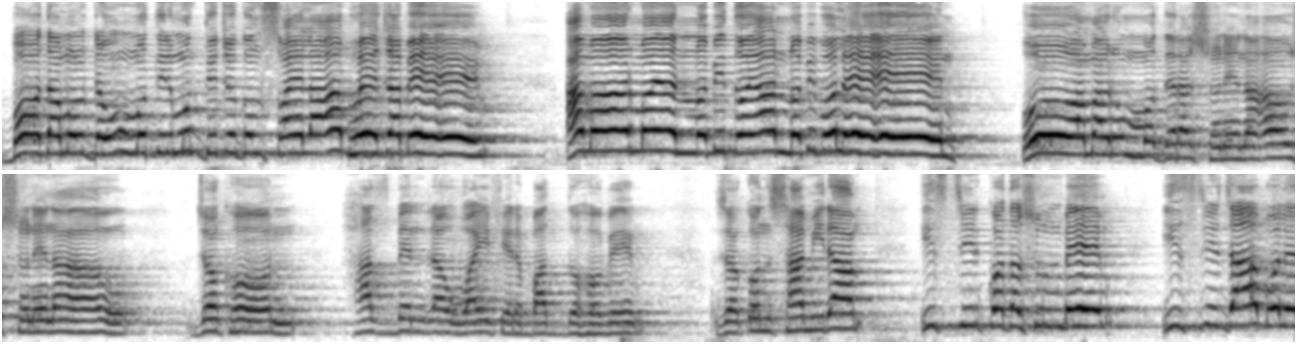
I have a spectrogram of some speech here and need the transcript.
বদ আমলটা উম্মতির মধ্যে যখন সয়লাভ হয়ে যাবে, আমার মায়ার নবী দয়ার নবী বলেন, ও আমার উম্মতেরা, শুনে নাও শুনে নাও। যখন হাজবেন্ডরা, ওয়াইফের বাধ্য হবে, যখন স্বামীরা স্ত্রীর কথা শুনবে স্ত্রী যা বলে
